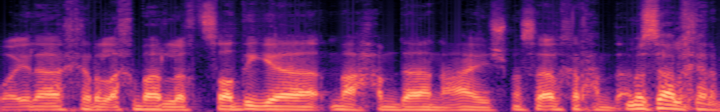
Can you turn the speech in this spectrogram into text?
وإلى آخر الأخبار الاقتصادية مع حمدان عايش. مساء الخير حمدان. مساء الخير.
